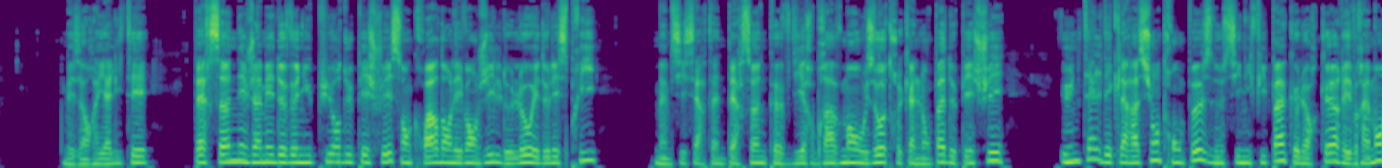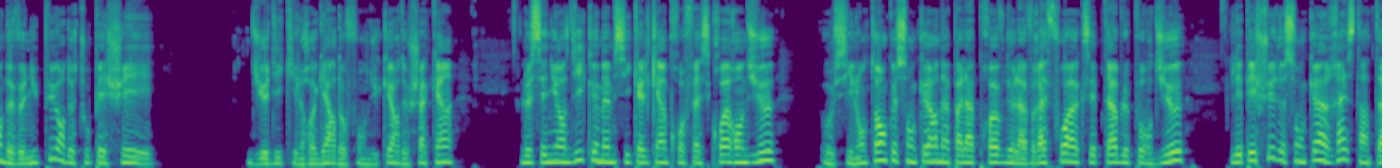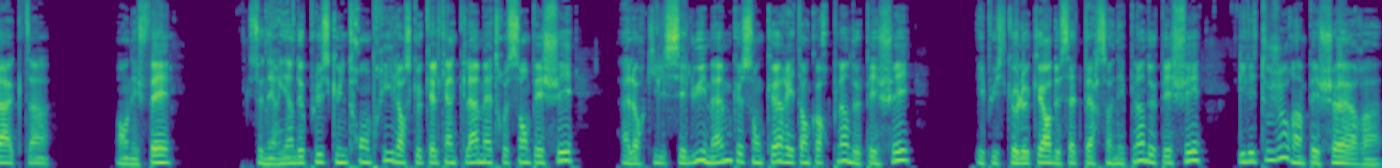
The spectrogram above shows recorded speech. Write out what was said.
Mais en réalité, personne n'est jamais devenu pur du péché sans croire dans l'évangile de l'eau et de l'esprit. Même si certaines personnes peuvent dire bravement aux autres qu'elles n'ont pas de péché, une telle déclaration trompeuse ne signifie pas que leur cœur est vraiment devenu pur de tout péché. Dieu dit qu'il regarde au fond du cœur de chacun. Le Seigneur dit que même si quelqu'un professe croire en Dieu, aussi longtemps que son cœur n'a pas la preuve de la vraie foi acceptable pour Dieu, les péchés de son cœur restent intacts. En effet, ce n'est rien de plus qu'une tromperie lorsque quelqu'un clame être sans péché, alors qu'il sait lui-même que son cœur est encore plein de péchés, et puisque le cœur de cette personne est plein de péchés, il est toujours un pécheur.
